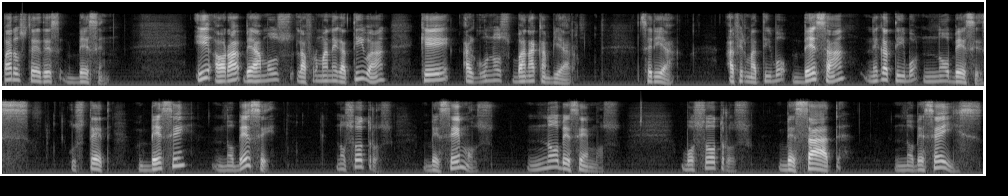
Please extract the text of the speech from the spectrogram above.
para ustedes besen. Y ahora veamos la forma negativa que algunos van a cambiar. Sería afirmativo besa, negativo, no beses. Usted, bese, no bese. Nosotros, besemos, no besemos. Vosotros, besad, no beséis.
